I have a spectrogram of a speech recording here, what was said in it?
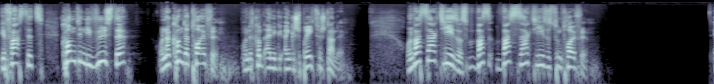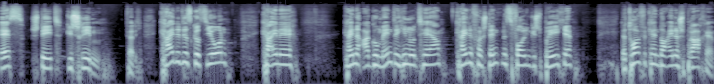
gefastet, kommt in die Wüste und dann kommt der Teufel und es kommt ein, ein Gespräch zustande. Und was sagt Jesus? Was, was sagt Jesus zum Teufel? Es steht geschrieben. Fertig. Keine Diskussion, keine, keine Argumente hin und her, keine verständnisvollen Gespräche. Der Teufel kennt nur eine Sprache,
